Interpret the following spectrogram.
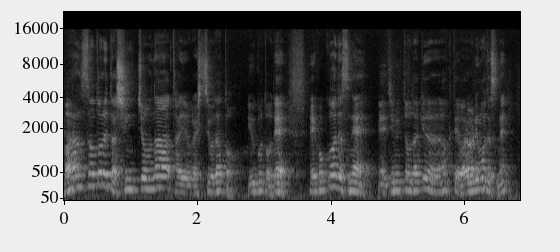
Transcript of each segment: バランスの取れた慎重な対応が必要だということで、ここはですね、自民党だけではなくて我々もですね、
